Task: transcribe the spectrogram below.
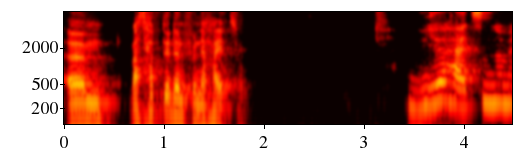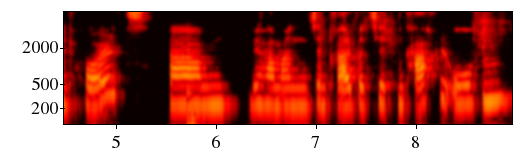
Ähm, was habt ihr denn für eine Heizung? Wir heizen nur mit Holz. Ähm, wir haben einen zentral platzierten Kachelofen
